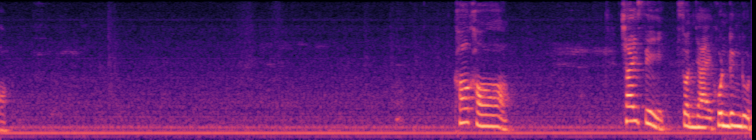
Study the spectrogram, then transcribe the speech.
อก ข้อคอ ใช่สิ ส่วนใหญ่คุณดึงดูด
